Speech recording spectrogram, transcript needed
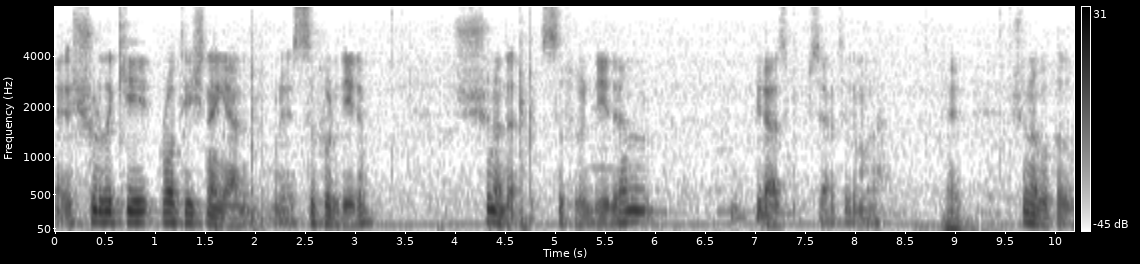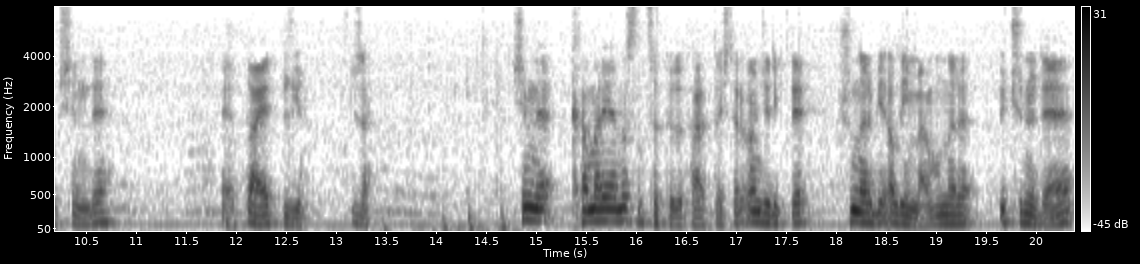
E, şuradaki rotation'a geldim. Buraya sıfır diyelim. Şuna da sıfır diyelim. Birazcık yükseltelim bunu. Evet. Şuna bakalım şimdi. Evet gayet düzgün. Güzel. Şimdi kameraya nasıl takıyorduk arkadaşlar? Öncelikle şunları bir alayım ben. Bunları üçünü de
